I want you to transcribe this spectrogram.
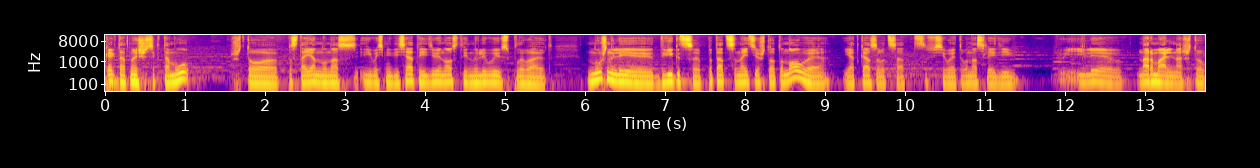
как ты относишься к тому, что постоянно у нас и 80-е, и 90-е, и нулевые всплывают? Нужно ли двигаться, пытаться найти что-то новое и отказываться от всего этого наследия? Или нормально, что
